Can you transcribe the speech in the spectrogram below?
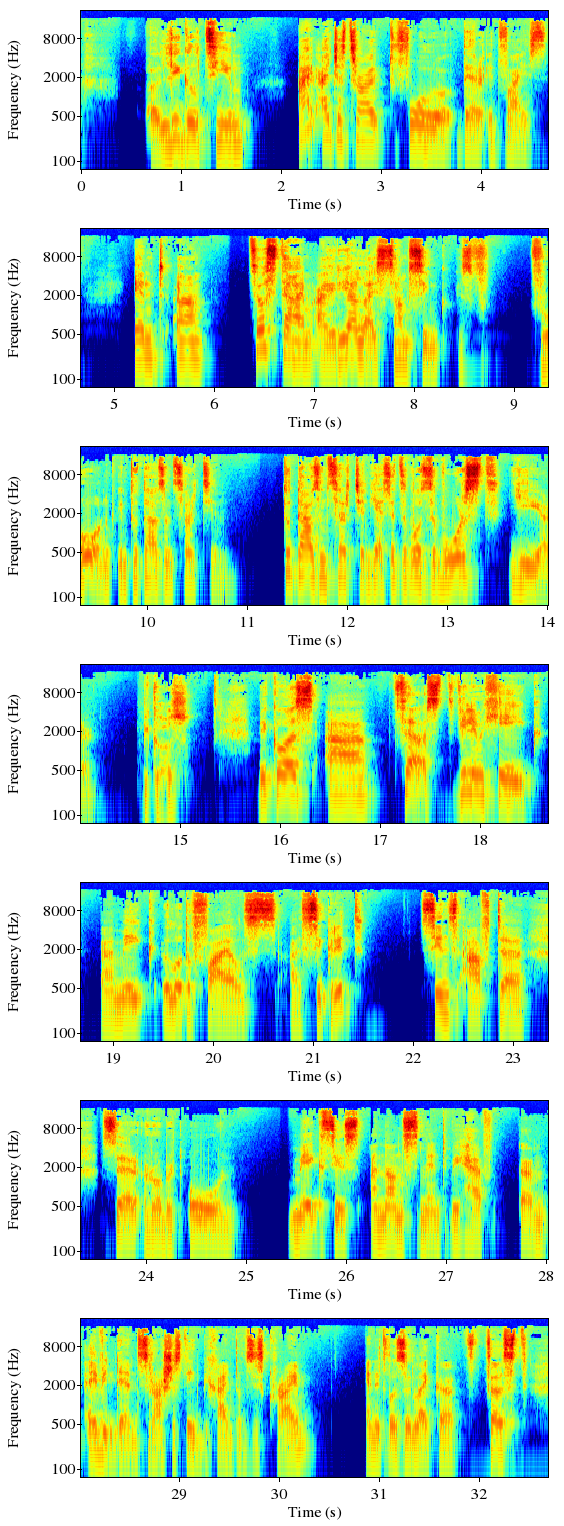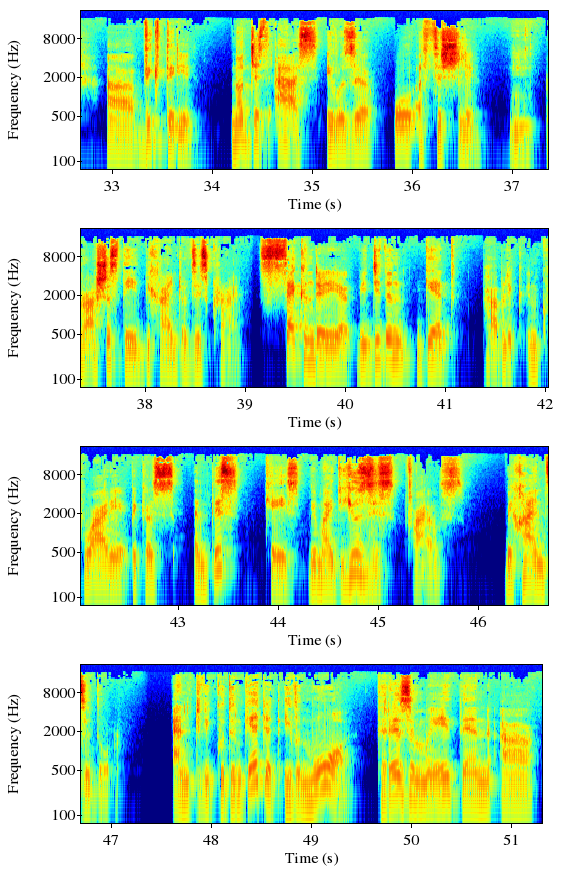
uh, legal team. I, I, just tried to follow their advice. And um, first time I realized something is wrong in 2013. 2013, yes, it was the worst year. Because? Because uh, first, William Hague uh, make a lot of files uh, secret since after Sir Robert Owen makes this announcement, we have um, evidence Russia stayed behind of this crime, and it was uh, like a first uh, victory. Not just us; it was uh, all officially mm. Russia stayed behind of this crime. Secondary, we didn't get public inquiry because in this case we might use these files behind the door, and we couldn't get it even more. Theresa May then uh,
